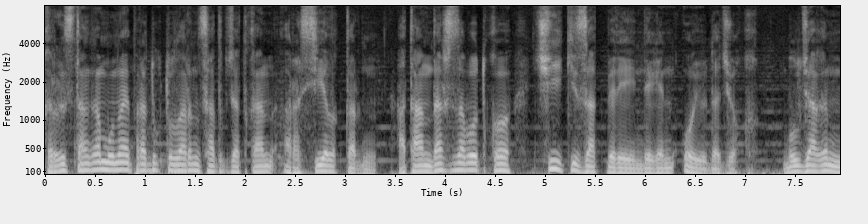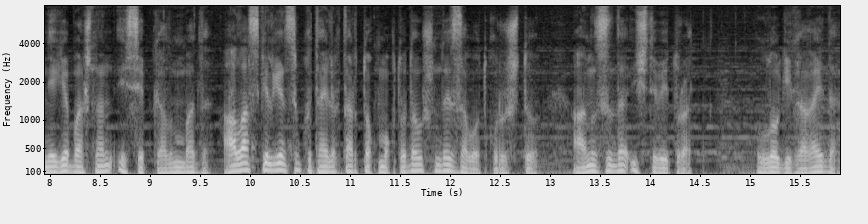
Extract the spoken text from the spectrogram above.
кыргызстанга мунай продуктыларын сатып жаткан россиялыктардын атаандаш заводко чийки зат берейин деген ою да жок бул жагы эмнеге башынан эсепке алынбады? Алас келгенсип кытайлыктар токмокто да ушундай завод курушту анысы да иштебей турат логика кайда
